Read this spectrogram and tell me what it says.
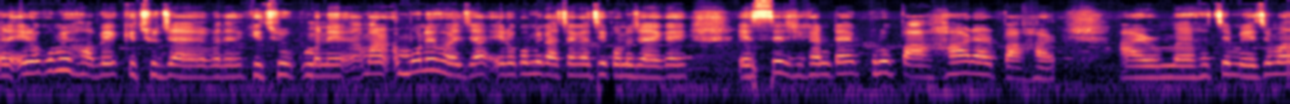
মানে এরকমই হবে কিছু মানে কিছু মানে আমার মনে হয় যা এরকমই কাছাকাছি কোনো জায়গায় এসছে সেখানটায় পুরো পাহাড় আর পাহাড়। আর হচ্ছে মেজমা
